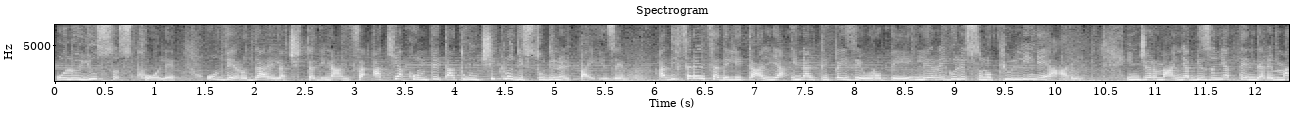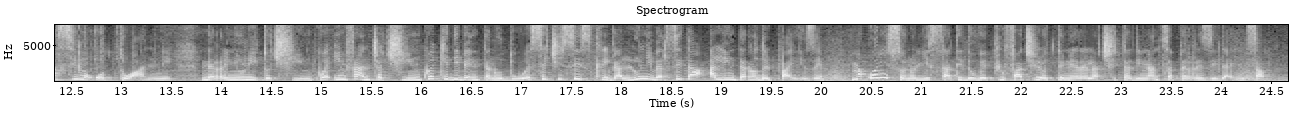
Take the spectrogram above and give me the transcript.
o lo Ius Scole, ovvero dare la cittadinanza a chi ha completato un ciclo ciclo di studi nel paese. A differenza dell'Italia, in altri paesi europei le regole sono più lineari. In Germania bisogna attendere massimo 8 anni, nel Regno Unito 5, in Francia 5 che diventano 2 se ci si iscrive all'università all'interno del paese. Ma quali sono gli stati dove è più facile ottenere la cittadinanza per residenza?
